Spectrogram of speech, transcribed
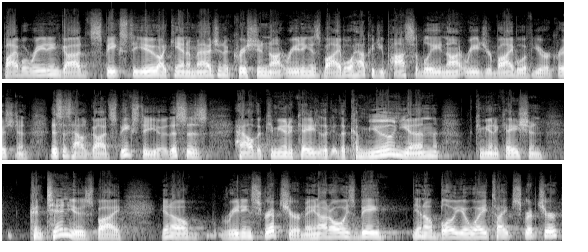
Bible reading. God speaks to you. I can't imagine a Christian not reading his Bible. How could you possibly not read your Bible if you're a Christian? This is how God speaks to you. This is how the communication, the, the communion, communication continues by you know, reading scripture may not always be, you know, blow you away type scripture.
